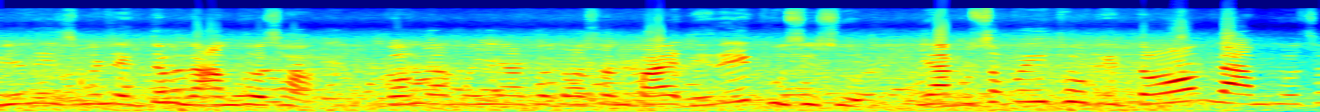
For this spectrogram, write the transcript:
म्यानेजमेन्ट एकदम राम्रो छ गङ्गा मैयाको दर्शन पाएँ धेरै खुसी छु यहाँको सबै थोक एकदम राम्रो छ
